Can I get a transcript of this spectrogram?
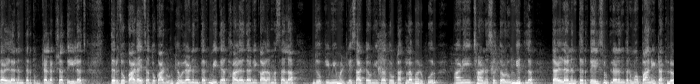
तळल्यानंतर तुमच्या लक्षात येईलच. तर जो काढायचा तो काढून ठेवल्यानंतर मी त्यात हळद आणि काळा मसाला जो की मी म्हटले साठवणीचा तो टाकला भरपूर. आणि छान असं तळून घेतलं. तळल्यानंतर तेल सुटल्यानंतर मग पाणी टाकलं.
